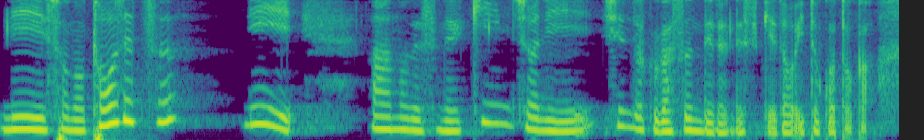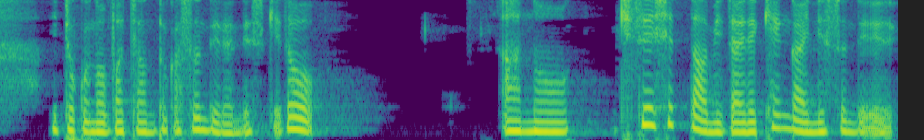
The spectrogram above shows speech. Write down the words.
に、その当日に、あのですね、近所に親族が住んでるんですけど、いとことか、いとこのおばちゃんとか住んでるんですけど、あの、帰省してたみたいで県外に住んでる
